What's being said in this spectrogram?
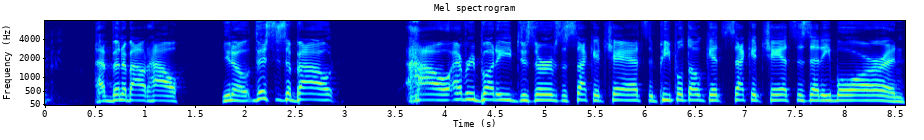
have been about how you know this is about how everybody deserves a second chance and people don't get second chances anymore and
